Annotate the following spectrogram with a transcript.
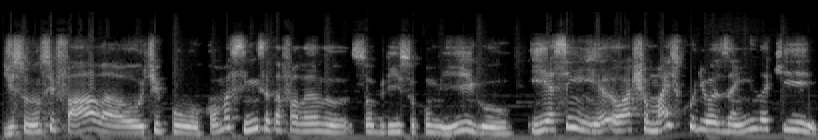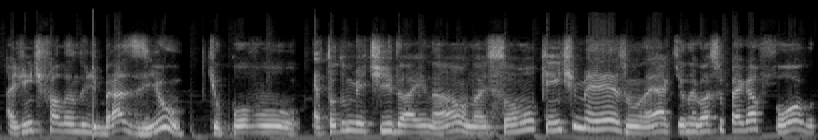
disso não se fala, ou tipo, como assim você tá falando sobre isso comigo? E assim, eu acho mais curioso ainda que a gente falando de Brasil, que o povo é todo metido aí, não, nós somos quente mesmo, né? Aqui o negócio pega fogo.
